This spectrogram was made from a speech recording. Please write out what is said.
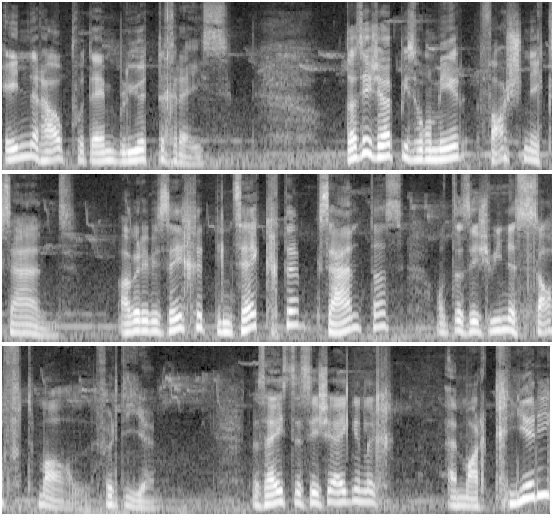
innerhalb von dem Blütenkreis. Das ist etwas, was wir fast nicht sehen. Aber ich bin sicher, die Insekten sehen das und das ist wie ein Saftmahl für die. Das heisst, es ist eigentlich eine Markierung,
